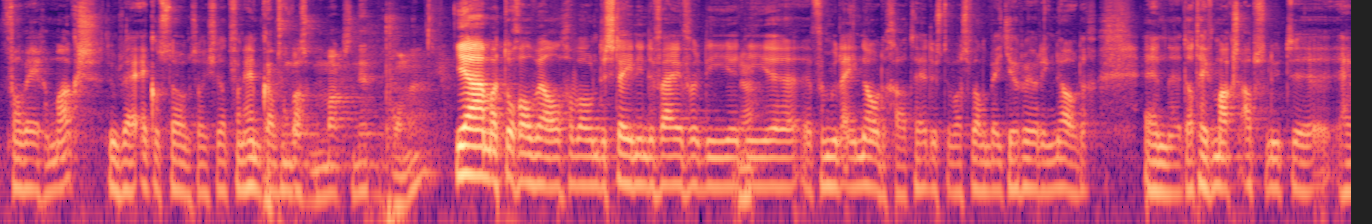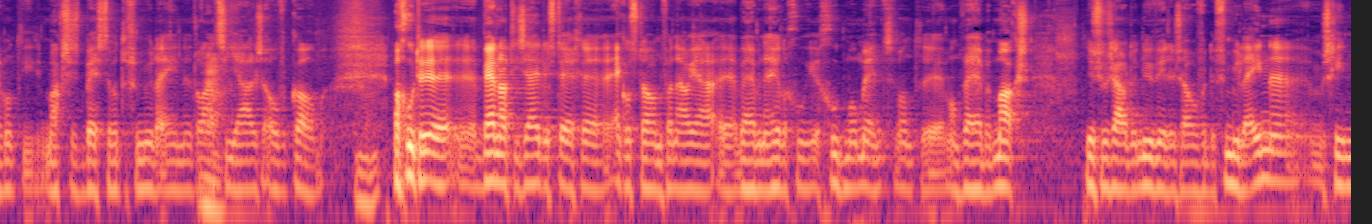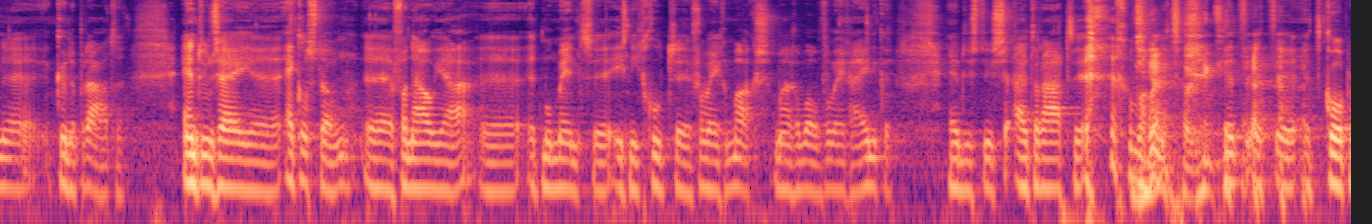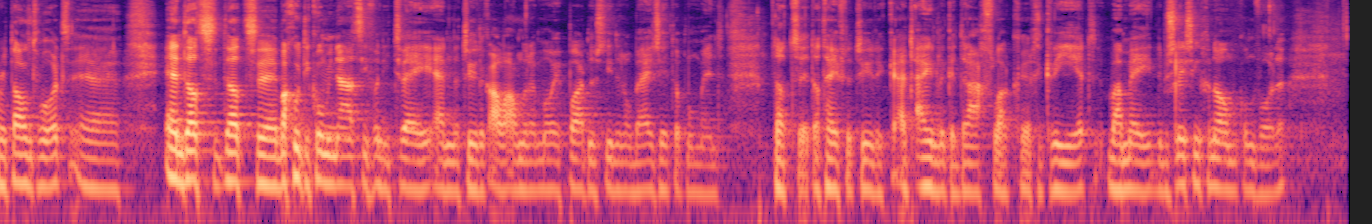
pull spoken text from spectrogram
vanwege Max. Toen zei Ecclestone, zoals je dat van hem kan toen was Max net begonnen. Ja, maar toch al wel gewoon de steen in de vijver die, eh, Ja. die eh, Formule 1 nodig had. Hè. Dus er was wel een beetje reuring nodig. En eh, dat heeft Max absoluut, hè, want die, Max is het beste wat de Formule 1 het Ja. laatste jaar is overkomen. Mhm. Maar goed, Bernard die zei dus tegen Ecclestone van nou ja, we hebben een hele goede, goed moment, want, want wij hebben Max. Dus we zouden nu weer eens over de Formule 1 eh, misschien kunnen praten. En toen zei eh Ecclestone eh, van nou ja, eh, het moment is niet goed vanwege Max, maar gewoon vanwege Heineken. Dus, dus uiteraard gewoon Ja, het, het, het, het corporate antwoord. En dat, dat, maar goed, die combinatie van die twee en natuurlijk alle andere mooie partners die er nog bij zitten op het moment. Dat, dat heeft natuurlijk uiteindelijk het draagvlak gecreëerd waarmee de beslissing genomen kon worden.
